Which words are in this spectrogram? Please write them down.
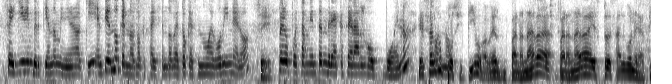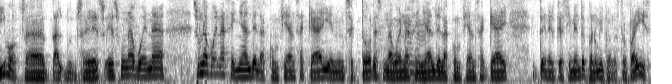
seguir invirtiendo mi dinero aquí. Entiendo que no es lo que está diciendo Beto, que es nuevo dinero, Sí. pero pues también tendría que ser algo bueno. Es algo positivo, a ver, para nada, para nada esto es algo negativo, o sea, tal- o sea, es, es una buena, es una buena señal de la confianza que hay en un sector, es una buena señal de la confianza que hay en el crecimiento económico de nuestro país.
